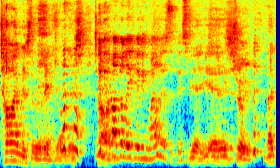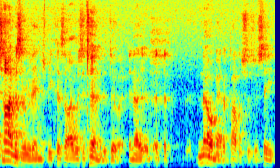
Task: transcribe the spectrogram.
Time is the revenge on this. Living, I believe living well is the best revenge, yeah, isn't it? Is it true. No, time is the revenge because I was determined to do it. You know, a, a, a, no amount of publishers. You see,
